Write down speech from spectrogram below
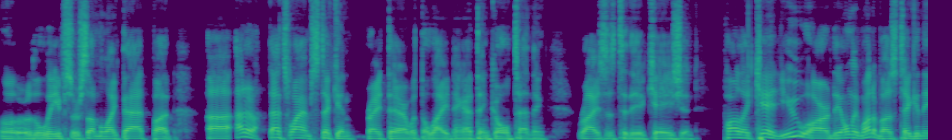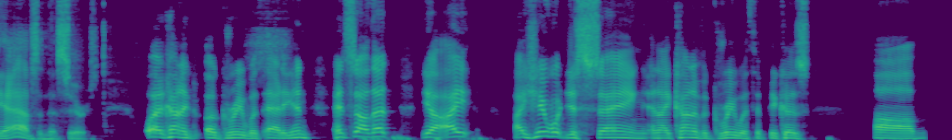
or the Leafs or something like that. But uh, I don't know. That's why I'm sticking right there with the Lightning. I think goaltending rises to the occasion. Parlay Kid, you are the only one of us taking the Avs in this series. Well, I kind of agree with Eddie, and and so that yeah, I I hear what you're saying, and I kind of agree with it because um,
